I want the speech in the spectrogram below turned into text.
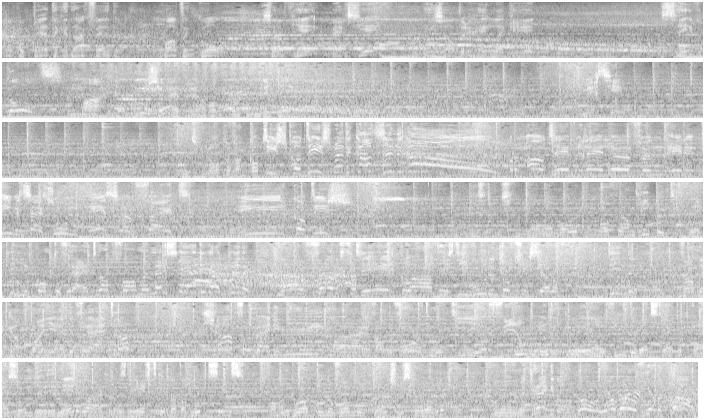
Nog een prettige dag verder. Wat een goal. Xavier Mercier. Die zat er heel lekker in. Zeven goals. Maar dat moet zuiver. Ja, wat, wat doe je er tegen? Mercier. Goed gelopen van Cotis. Cotis met de kans in de goal! Voor Oud-Heverlee Leuven in het nieuwe seizoen is een feit. Hier Cotis. Is misschien wel uh, mogelijk om nog aan drie punten te denken. Hier komt de vrije trap van uh, Mercier. Die gaat binnen. Na een fout van... Zeer kwaad is die woedend op zichzelf. Tiende van de campagne en de vrije trap. Gaat voorbij die muren, maar Van de Voort moet die uh, veel beter kunnen. Vierde wedstrijd op rij zonder nederlagen. Dat is de eerste keer dat dat lukt sinds Van den Boom in november coach is geworden. We krijgen nog een goal, jawel, via de paal.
